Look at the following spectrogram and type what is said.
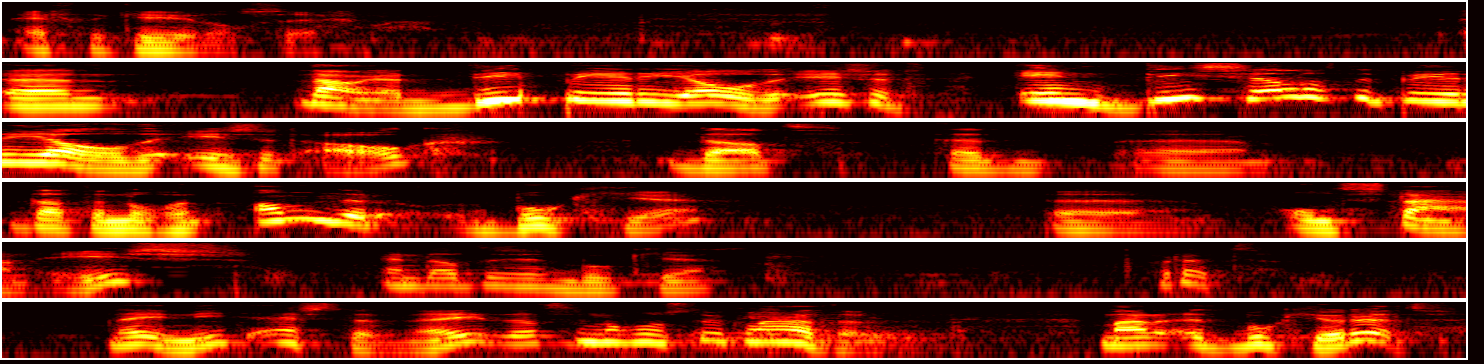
Echte kerels, zeg maar. En, nou ja, die periode is het. In diezelfde periode is het ook dat, het, uh, dat er nog een ander boekje uh, ontstaan is. En dat is het boekje Rut. Nee, niet Esther. Nee, dat is nog een stuk later. Maar het boekje Rut.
